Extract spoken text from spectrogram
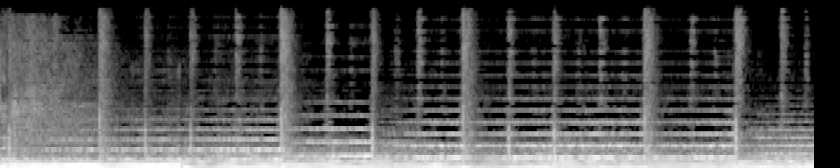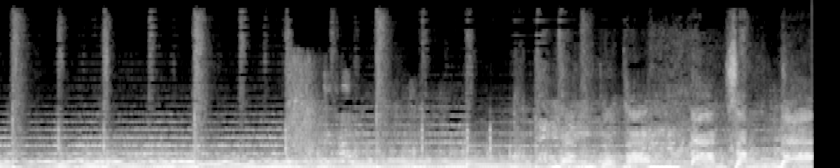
ชนมันก็ทำตามสันดา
